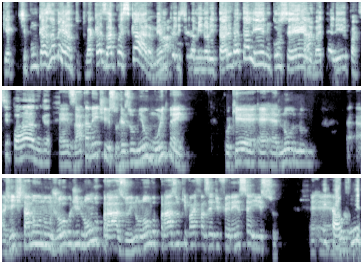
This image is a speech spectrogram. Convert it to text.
que é tipo um casamento. Tu vai casar com esse cara, mesmo Exato. que ele seja minoritário, vai estar ali no conselho, Exato. vai estar ali participando. É exatamente isso. Resumiu muito bem. Porque é, é no, no, a gente está num, num, jogo de longo prazo, e no longo prazo o que vai fazer diferença é isso. É, é então, você... isso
